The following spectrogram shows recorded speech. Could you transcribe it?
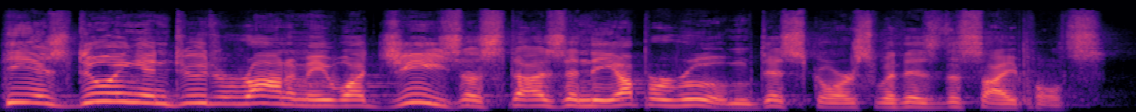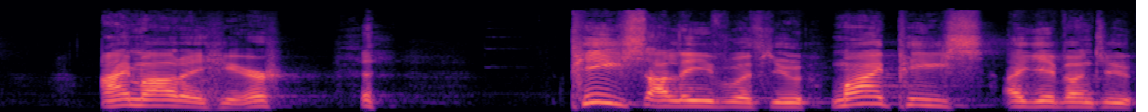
he is doing in Deuteronomy what Jesus does in the upper room discourse with his disciples. I'm out of here. Peace I leave with you, my peace I give unto you.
